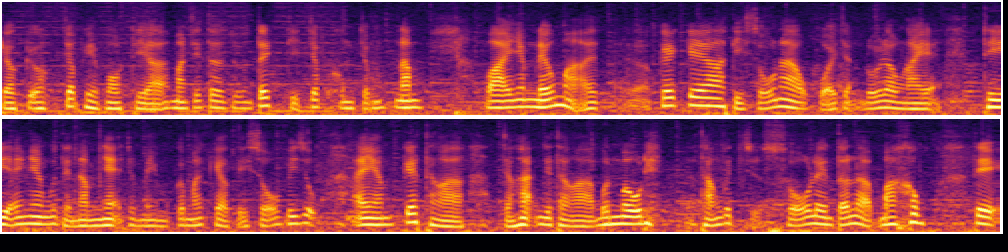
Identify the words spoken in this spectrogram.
kèo cược chấp hiệp 1 thì à, Manchester United chỉ chấp 0.5 và anh em nếu mà à, cái cái tỷ số nào của ở trận đối đầu này ấy, thì anh em có thể nằm nhẹ cho mình một cái mã kèo tỷ số. Ví dụ anh em kết thằng à, chẳng hạn như thằng à, bơn mâu đi thắng với số lên tới là 30 thì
